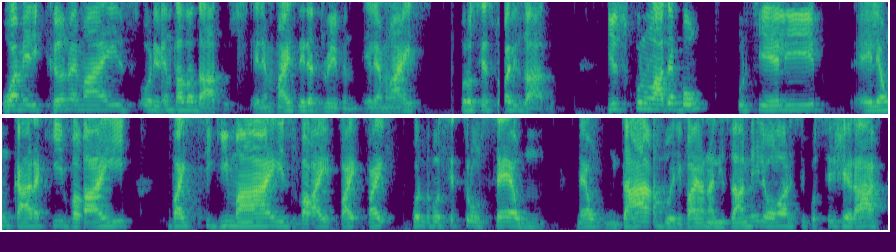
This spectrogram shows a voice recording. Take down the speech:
o americano é mais orientado a dados, ele é mais data-driven, ele é mais processualizado. Isso, por um lado, é bom, porque ele, ele é um cara que vai vai seguir mais, vai, vai, vai quando você trouxer um, né, um dado, ele vai analisar melhor. Se você gerar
